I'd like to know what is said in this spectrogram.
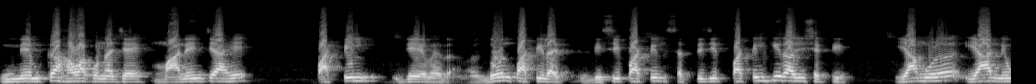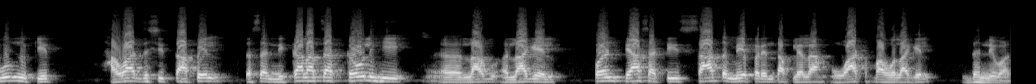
नेमकं हवा कोणाची आहे? मानेंची आहे. पाटील जे दोन पाटील आहेत. डी सी पाटील सत्यजित पाटील की राजू शेट्टी? यामुळं या निवडणुकीत हवा जशी तापेल तसा निकालाचा कौल ही लागू लागेल. पण त्यासाठी सात मे पर्यंत आपल्याला वाट पाहावं लागेल. धन्यवाद.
